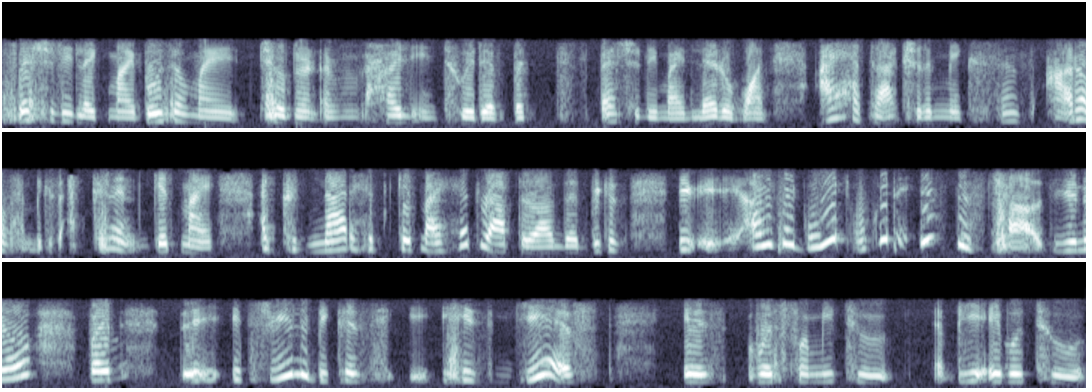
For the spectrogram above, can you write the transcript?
especially like my both of my children are highly intuitive, but especially my little one, I had to actually make sense out of him because I couldn't get my I could not hit, get my head wrapped around that because it, it, I was like, what what is this child, you know? But it's really because his gift is was for me to Uh, be able to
